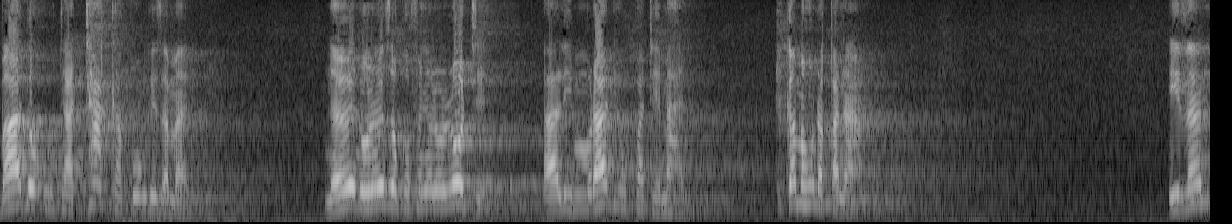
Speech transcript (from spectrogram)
bado utataka kuongeza mali, na wewe unaweza ukafanya lolote, alimradi upate mali, kama huna kanaa. Idhan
